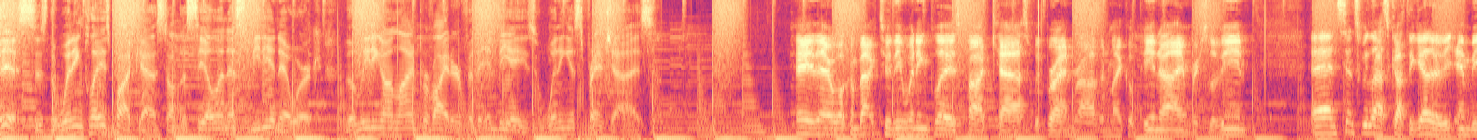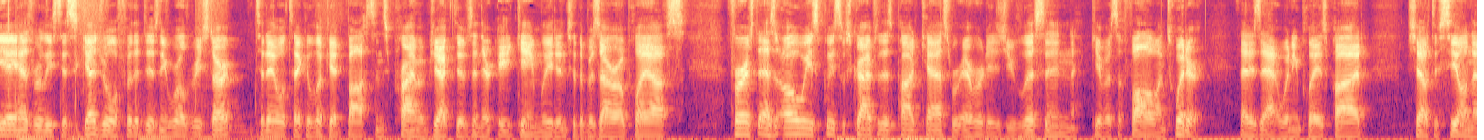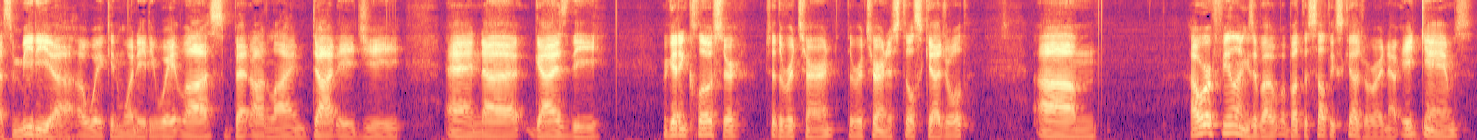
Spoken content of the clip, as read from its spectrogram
This is the Winning Plays Podcast on the CLNS Media Network, the leading online provider for the NBA's winningest franchise. Hey there, welcome back to the Winning Plays Podcast with Brian Robb and Michael Pina. I'm Rich Levine. And since we last got together, the NBA has released a schedule for the Disney World restart. Today we'll take a look at Boston's prime objectives and their eight game lead into the Bizarro playoffs. First, as always, please subscribe to this podcast wherever it is you listen. Give us a follow on Twitter. That is at Winning Plays Pod. Shout out to CLNS Media, Awaken 180 Weight Loss, BetOnline.ag, and uh, guys, the we're getting closer to the return. The return is still scheduled. Um, how are our feelings about about the Celtics schedule right now? Eight games.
